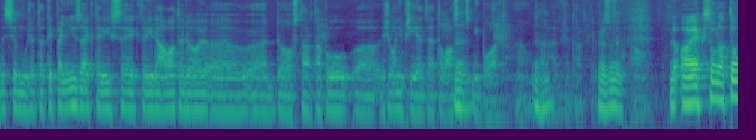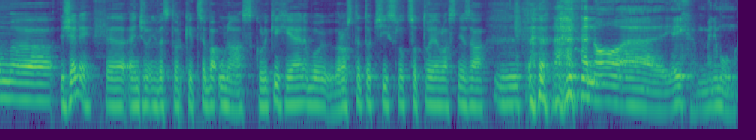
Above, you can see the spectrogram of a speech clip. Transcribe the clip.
vy si můžete ty peníze, který, si, který dáváte do, do startupu, uh, když oni přijdete, to vás hmm. nesmí bolet. Jo, hmm. takže tak. Rozumím. No. No a jak jsou na tom ženy, angel investorky, třeba u nás? Kolik jich je, nebo roste to číslo, co to je vlastně za... no, je jich minimum.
